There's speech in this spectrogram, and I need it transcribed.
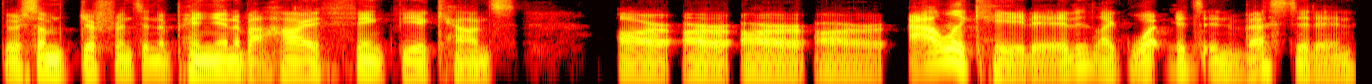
there's some difference in opinion about how I think the accounts are are are are allocated, like what it's mm-hmm. invested in.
